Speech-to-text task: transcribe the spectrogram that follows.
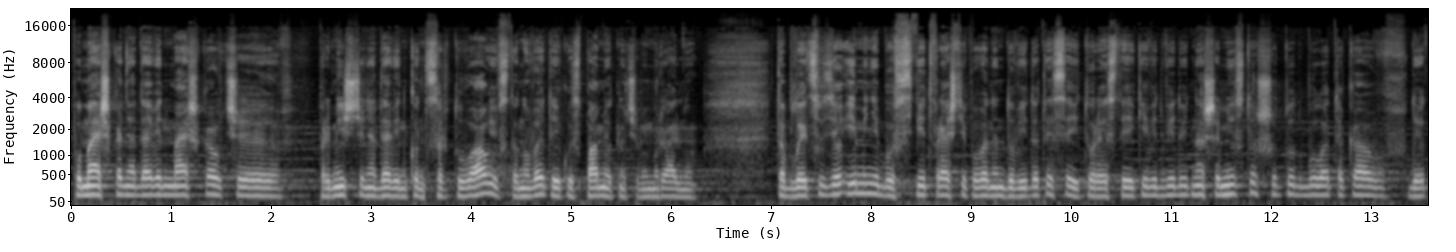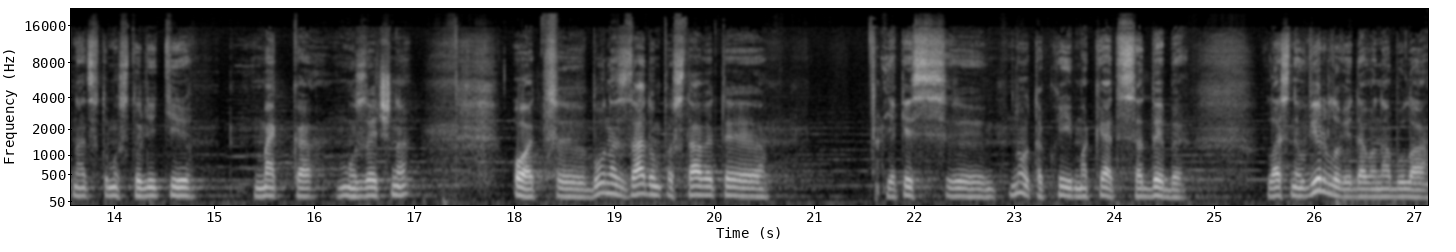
помешкання, де він мешкав, чи приміщення, де він концертував, і встановити якусь пам'ятну чи меморіальну таблицю з його імені, бо світ врешті повинен довідатися, і туристи, які відвідують наше місто, що тут була така в 19 столітті мекка музична. От, е, був у нас задум поставити якийсь е, ну, такий макет садиби, власне, у Вірлові, де вона була.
